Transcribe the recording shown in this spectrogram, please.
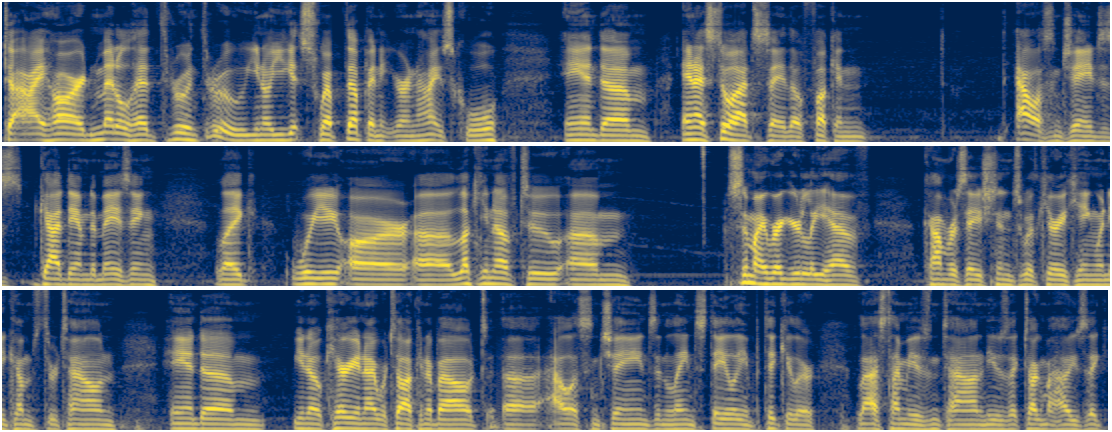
die hard metalhead through and through. You know, you get swept up in it. You're in high school. And, um, and I still have to say though, fucking Alice in Chains is goddamn amazing. Like we are uh, lucky enough to um, semi regularly have conversations with Kerry King when he comes through town, and um, you know Kerry and I were talking about uh, Alice in Chains and Layne Staley in particular last time he was in town. And he was like talking about how he's like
